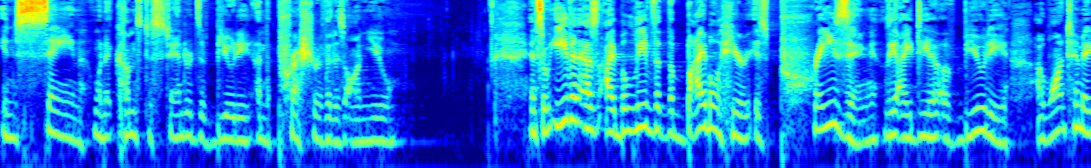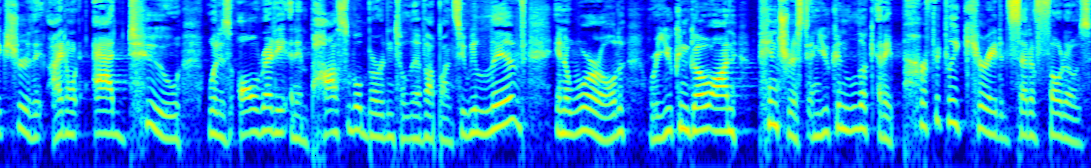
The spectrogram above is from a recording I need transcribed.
insane when it comes to standards of beauty and the pressure that is on you. And so, even as I believe that the Bible here is praising the idea of beauty, I want to make sure that I don't add to what is already an impossible burden to live up on. See, we live in a world where you can go on Pinterest and you can look at a perfectly curated set of photos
